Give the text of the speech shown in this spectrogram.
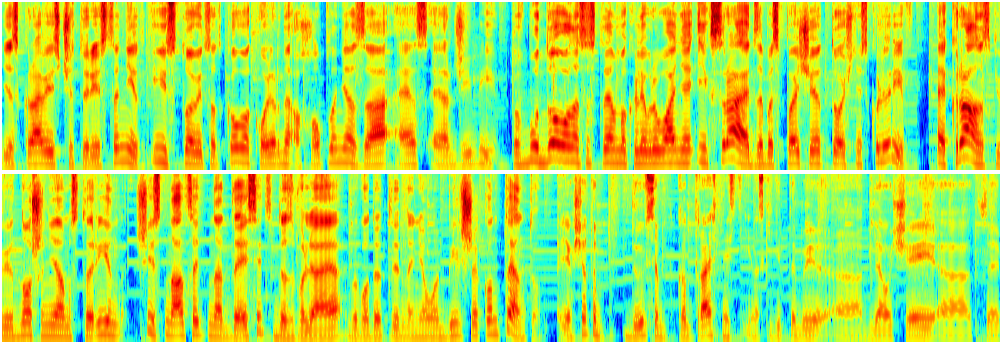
яскравість 400 ніт і 100% колірне охоплення за sRGB. Вбудована система калібрування X-Rite забезпечує точність кольорів. Екран з співвідношенням сторін 16 на 10 дозволяє виводити на ньому більше контенту. Якщо ти дивився контрастність і наскільки тобі е, для очей е, це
